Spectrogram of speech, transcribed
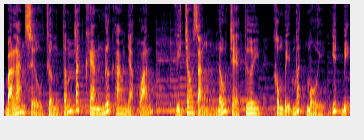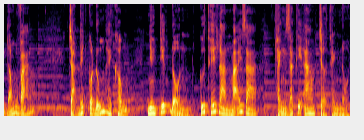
Bà Lang Sửu thường tấm tắc khen nước ao nhà quán Vì cho rằng nấu chè tươi không bị mất mùi, ít bị đóng váng. Chả biết có đúng hay không Nhưng tiếng đồn cứ thế lan mãi ra Thành ra cái ao trở thành nổi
